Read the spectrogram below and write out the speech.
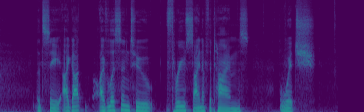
Let's see. I got. I've listened to through Sign of the Times, which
